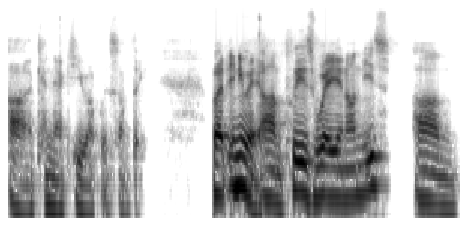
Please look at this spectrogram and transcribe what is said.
uh, connect you up with something. But anyway, um, please weigh in on these. Um,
